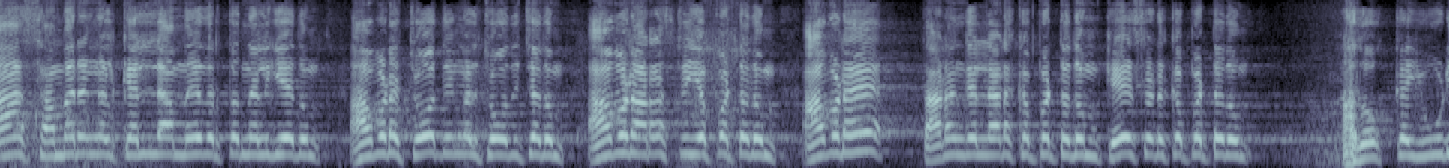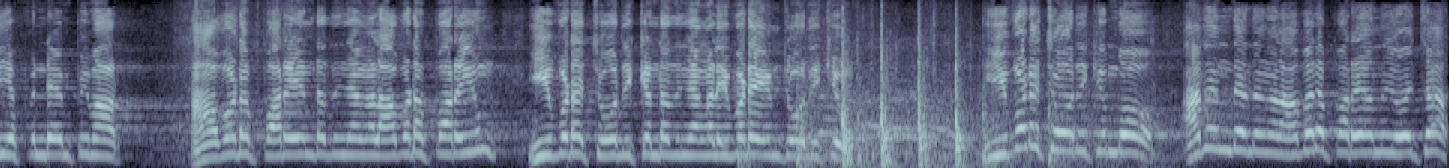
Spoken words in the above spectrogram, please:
ആ സമരങ്ങൾക്കെല്ലാം നേതൃത്വം നൽകിയതും അവിടെ ചോദ്യങ്ങൾ ചോദിച്ചതും അവിടെ അറസ്റ്റ് ചെയ്യപ്പെട്ടതും അവിടെ തടങ്കലിൽ അടക്കപ്പെട്ടതും കേസെടുക്കപ്പെട്ടതും അതൊക്കെ യു ഡി എഫിന്റെ എം പിമാർ അവിടെ പറയേണ്ടത് ഞങ്ങൾ അവിടെ പറയും ഇവിടെ ചോദിക്കേണ്ടത് ഞങ്ങൾ ഇവിടെയും ചോദിക്കും. ഇവിടെ ചോദിക്കുമ്പോ അതെന്താ നിങ്ങൾ അവരെ പറയാന്ന് ചോദിച്ചാ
